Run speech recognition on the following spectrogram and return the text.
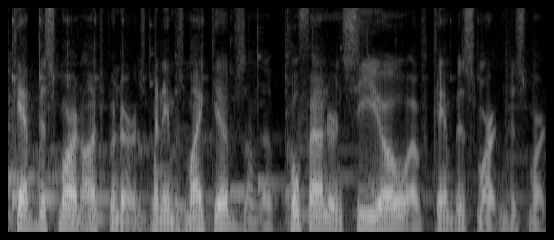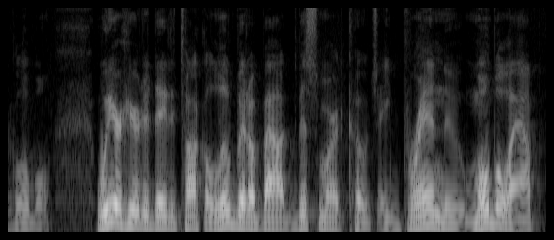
Camp BizSmart entrepreneurs. My name is Mike Gibbs. I'm the co-founder and CEO of Camp BizSmart and BizSmart Global. We are here today to talk a little bit about BizSmart Coach, a brand new mobile app,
